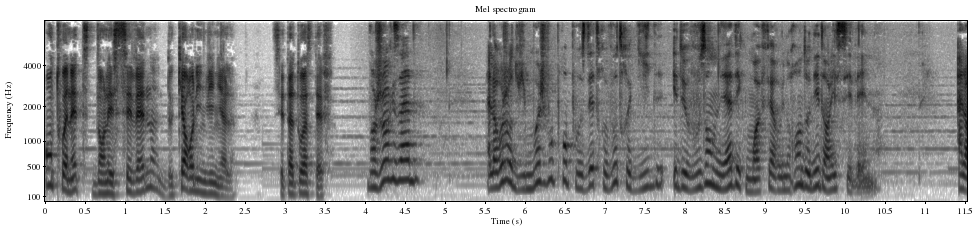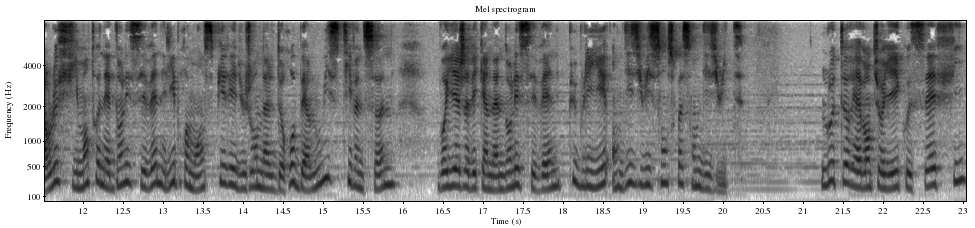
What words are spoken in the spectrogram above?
Antoinette dans les Cévennes de Caroline Vignal. C'est à toi, Steph. Bonjour, Xad. Alors aujourd'hui, moi je vous propose d'être votre guide et de vous emmener avec moi faire une randonnée dans les Cévennes. Alors le film Antoinette dans les Cévennes est librement inspiré du journal de Robert Louis Stevenson, Voyage avec un âne dans les Cévennes, publié en 1878. L'auteur et aventurier écossais fit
